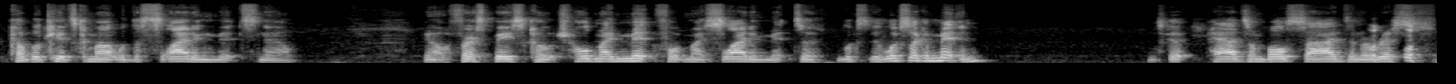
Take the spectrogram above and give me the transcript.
A couple of kids come out with the sliding mitts now. You know, first base coach, hold my mitt for my sliding mitt. So it looks it looks like a mitten. It's got pads on both sides and a wrist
